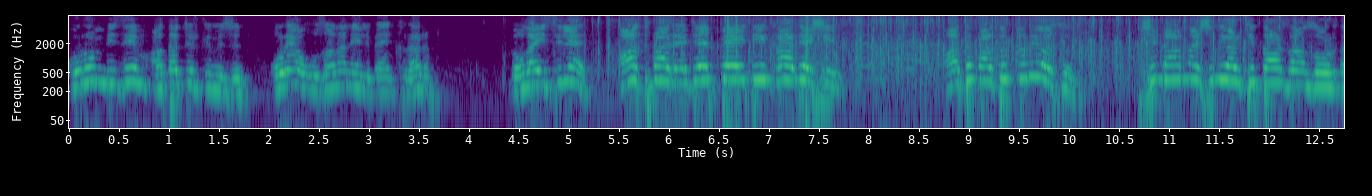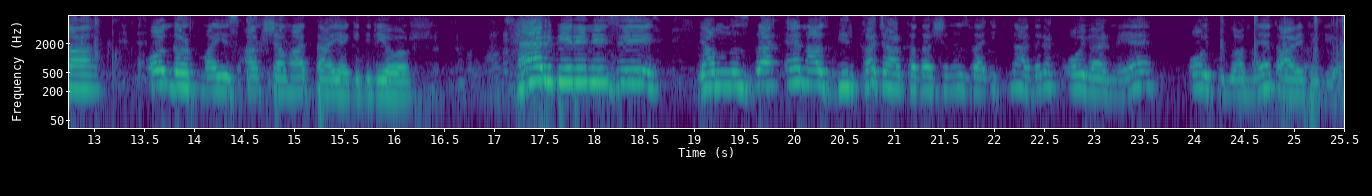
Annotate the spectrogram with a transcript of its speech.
Kurum bizim Atatürk'ümüzün. Oraya uzanan eli ben kırarım. Dolayısıyla atma Recep Bey din kardeşi. Atıp atıp duruyorsun. Şimdi anlaşılıyor ki Tarzan zorda. 14 Mayıs akşamı Hatta'ya gidiliyor her birinizi yanınızda en az birkaç arkadaşınızla ikna ederek oy vermeye, oy kullanmaya davet ediyor.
